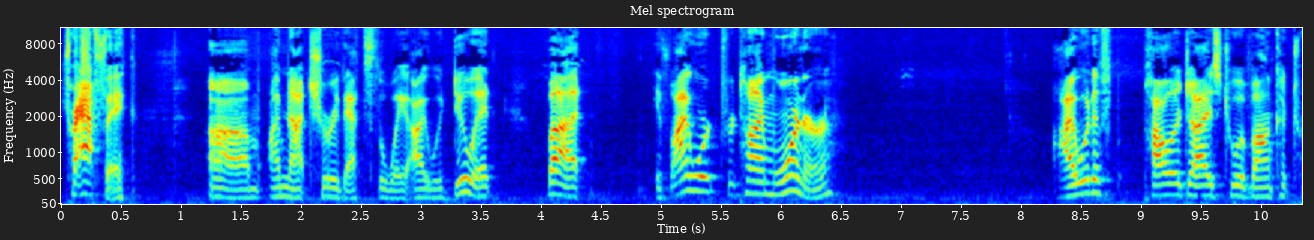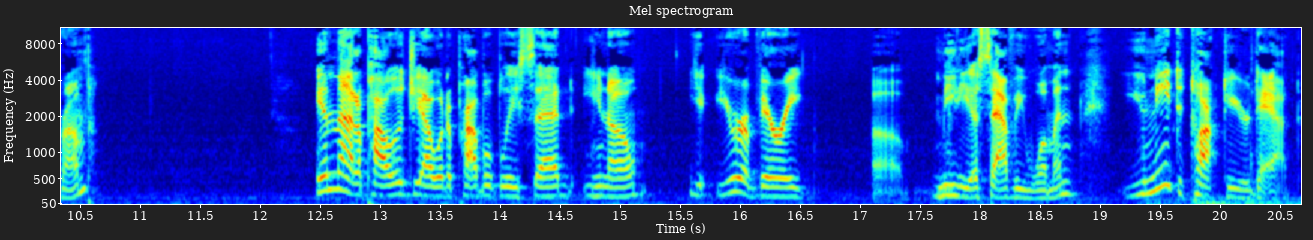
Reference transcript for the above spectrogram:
traffic. Um, I'm not sure that's the way I would do it, but if I worked for Time Warner, I would have apologized to Ivanka Trump. In that apology, I would have probably said, you know, you're a very uh, media savvy woman. You need to talk to your dad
